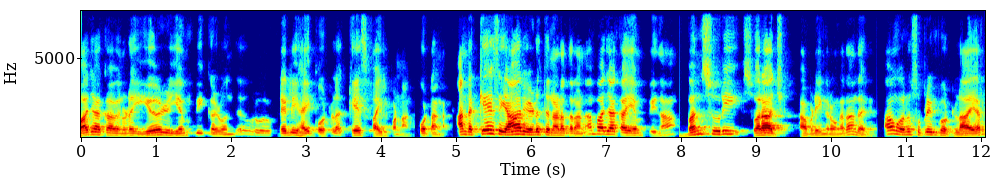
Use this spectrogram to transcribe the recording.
பாஜகவினுடைய ஏழு எம்பிக்கள் வந்து ஒரு டெல்லி ஹைகோர்ட்ல கேஸ் ஃபைல் பண்ணாங்க போட்டாங்க. அந்த கேஸ் யார் எடுத்து நடத்துறாங்கன்னா பாஜக எம்பி தான் பன்சூரி ஸ்வராஜ். அப்படிங்கிறவங்க தான் அந்த அவங்க ஒரு சுப்ரீம் கோர்ட் லாயர்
